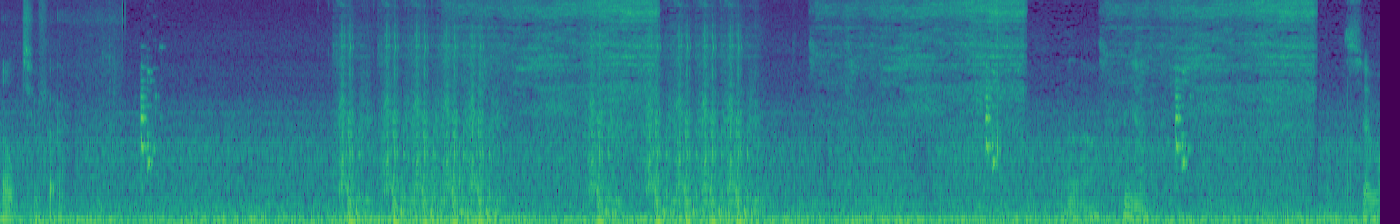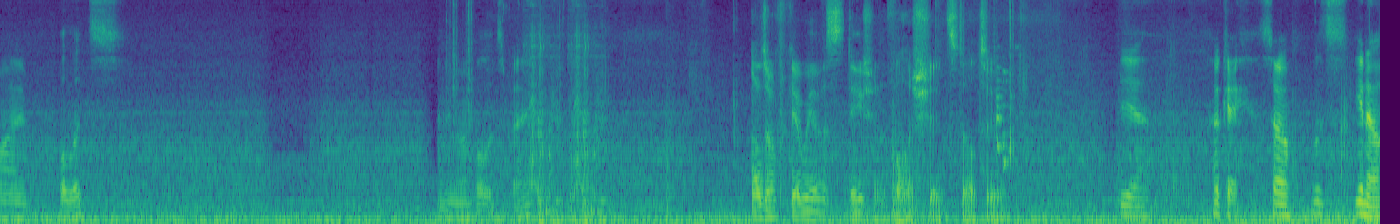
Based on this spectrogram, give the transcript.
Oh, too far. Uh-oh, hang on. So my bullets. I need my bullets back. Well, don't forget we have a station full of shit still too. Yeah. Okay, so let's you know.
